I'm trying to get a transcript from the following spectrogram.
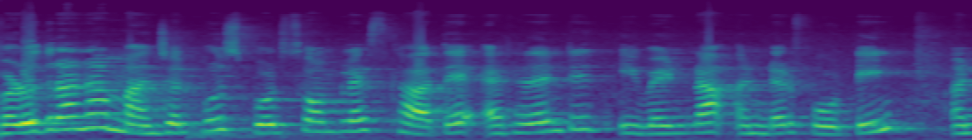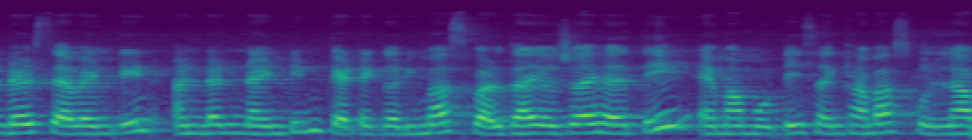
વડોદરાના માંજલપુર સ્પોર્ટ્સ કોમ્પ્લેક્સ ખાતે એથલેટિક ઇવેન્ટના under fourteen under seventeen under nineteen કેટેગરીમાં સ્પર્ધા યોજાઈ હતી. એમાં મોટી સંખ્યામાં સ્કૂલના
